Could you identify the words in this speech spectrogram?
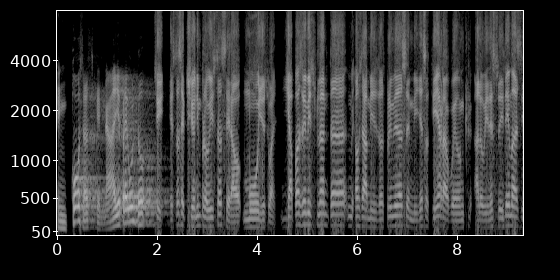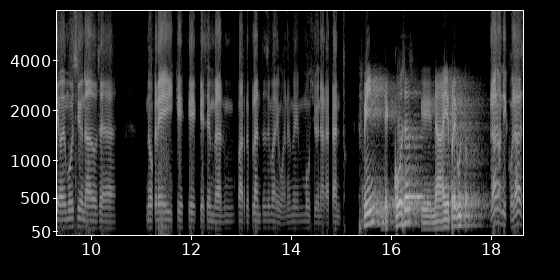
en cosas que nadie preguntó. Sí, esta sección improvista será muy usual. Ya pasé mis plantas, o sea, mis dos primeras semillas a tierra, weón. A lo bien estoy demasiado emocionado, o sea, no creí que, que, que sembrar un par de plantas de marihuana me emocionara tanto. Fin de cosas que nadie preguntó. Claro, Nicolás,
